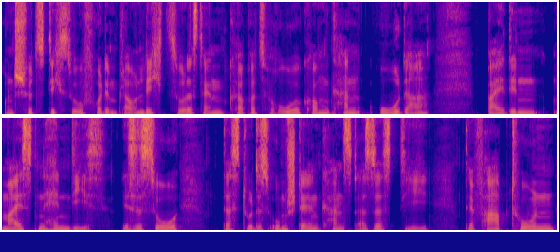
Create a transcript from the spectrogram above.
und schützt dich so vor dem blauen Licht, so dass dein Körper zur Ruhe kommen kann, oder bei den meisten Handys ist es so, dass du das umstellen kannst, also dass die, der Farbton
